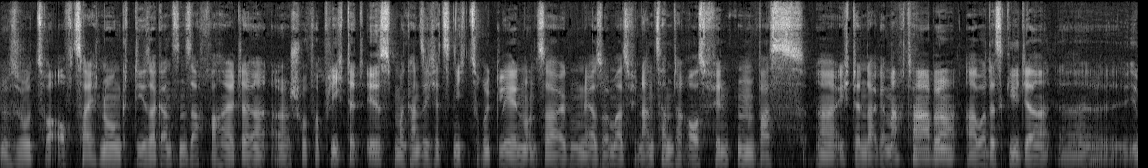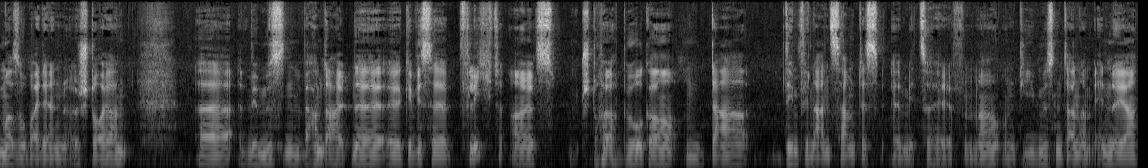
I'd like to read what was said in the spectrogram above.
so zur Aufzeichnung dieser ganzen Sachverhalte äh, schon verpflichtet ist. Man kann sich jetzt nicht zurücklehnen und sagen, ja, soll mal das Finanzamt herausfinden, was äh, ich denn da gemacht habe. Aber das gilt ja immer so bei den Steuern. Wir müssen, wir haben da halt eine gewisse Pflicht als Steuerbürger, da dem Finanzamt das mitzuhelfen. Ne? Und die müssen dann am Ende ja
